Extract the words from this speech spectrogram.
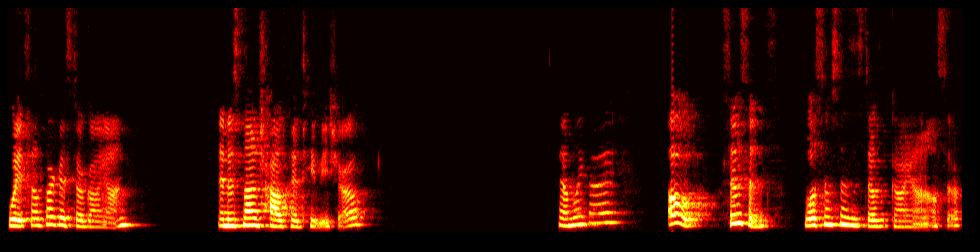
Wait, South Park is still going on. And it's not a childhood TV show. Family Guy? Oh, Simpsons. Well, Simpsons is still going on also.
